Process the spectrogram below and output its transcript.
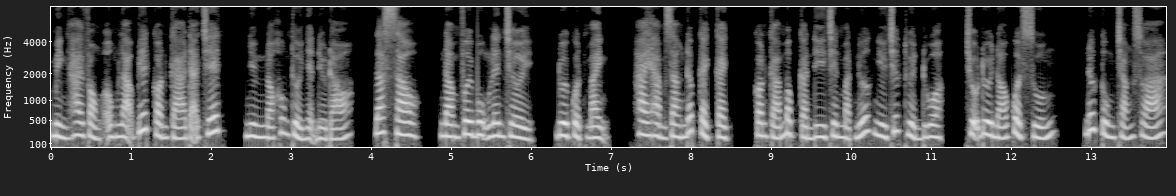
Mình hai vòng ông lão biết con cá đã chết, nhưng nó không thừa nhận điều đó. Lát sau, nằm phơi bụng lên trời, đuôi quật mạnh, hai hàm răng đấp cạch cạch con cá mập cằn đi trên mặt nước như chiếc thuyền đua, chỗ đuôi nó quật xuống, nước tung trắng xóa.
